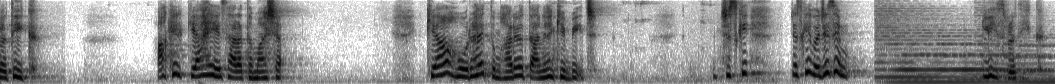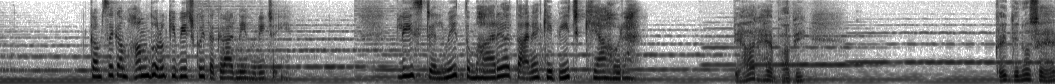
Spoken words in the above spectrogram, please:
प्रतीक। आखिर क्या है ये सारा तमाशा? क्या हो रहा है तुम्हारे और तानिया के बीच? जिसकी जिसकी वजह से प्लीज़ प्रतीक कम से कम हम दोनों के बीच कोई तकरार नहीं होनी चाहिए। प्लीज़ टेल मी तुम्हारे और तानिया के बीच क्या हो रहा है? प्यार है भाभी। कई दिनों से है।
